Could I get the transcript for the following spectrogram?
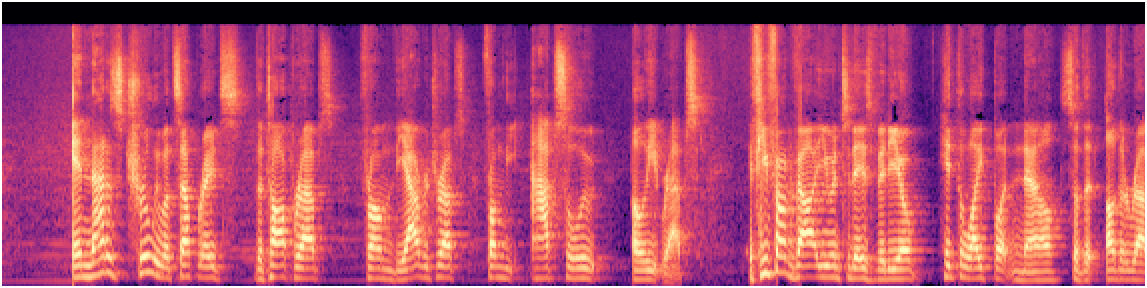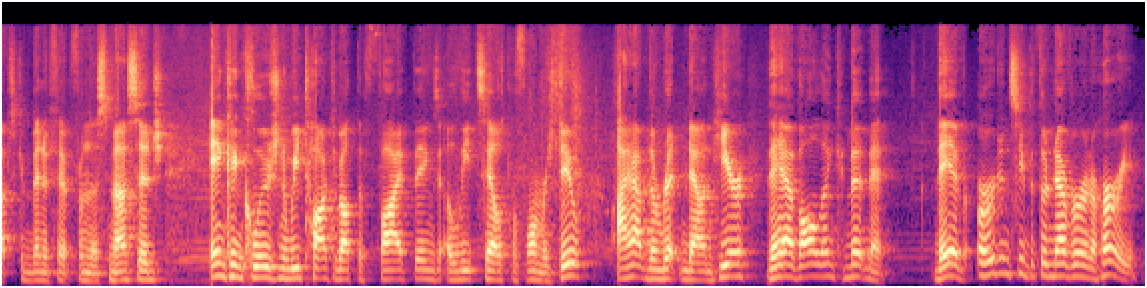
And that is truly what separates the top reps from the average reps from the absolute elite reps. If you found value in today's video hit the like button now so that other reps can benefit from this message in conclusion we talked about the five things elite sales performers do I have them written down here. They have all in commitment. They have urgency, but they're never in a hurry.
